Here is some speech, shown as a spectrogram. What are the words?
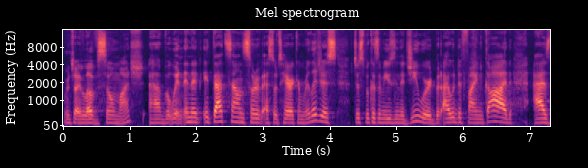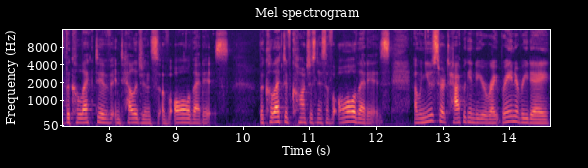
which I love so much. Uh, but when, and it, it, that sounds sort of esoteric and religious just because I'm using the G word, but I would define God as the collective intelligence of all that is, the collective consciousness of all that is. And when you start tapping into your right brain every day,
